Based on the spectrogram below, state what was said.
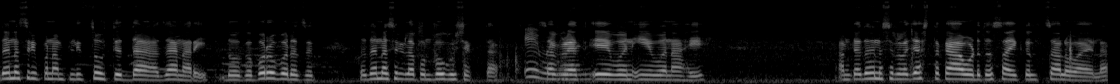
धनश्री पण आपली चौथीत दा जाणार आहे. दोघं बरोबरच आहेत. तर धनश्रीला पण बघू शकता. A1 सगळ्यात ए वन ए वन आहे. आमच्या धनश्रीला जास्त काय आवडतं सायकल चालवायला?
